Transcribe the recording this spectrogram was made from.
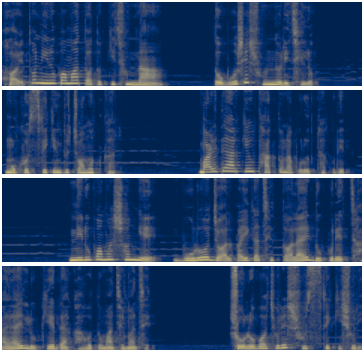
হয়তো নিরুপমা তত কিছু না। তবুও সে সুন্দরী ছিল। মুখশ্রী কিন্তু চমৎকার। বাড়িতে আর কেউ থাকতো না পুরুত ঠাকুরের। নিরুপমার সঙ্গে বুড়ো জলপাই গাছের তলায় দুপুরের ছায়ায় লুকিয়ে দেখা হতো মাঝে মাঝে। ষোলো বছরের সুশ্রী কিশোরী।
